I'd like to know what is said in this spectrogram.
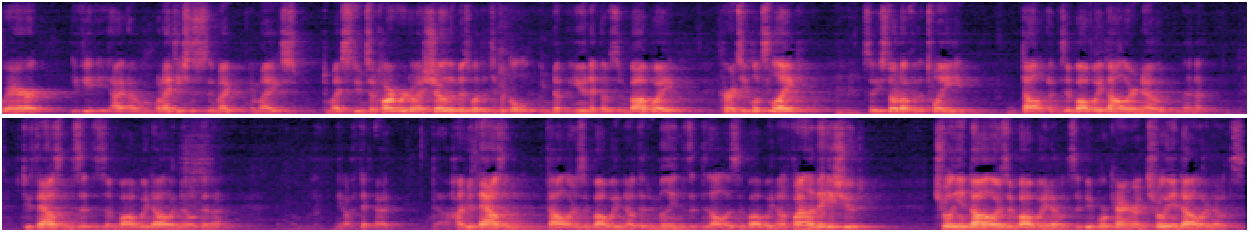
where if you, I, when I teach this in my, in my to my students at Harvard, I show them is what the typical unit of Zimbabwe currency looks like. So you start off with a 20 dollar, Zimbabwe dollar note, and then a 2,000 Zimbabwe dollar note, then a you know $100,000 Zimbabwe note, then a million dollars Zimbabwe note. Finally, they issued trillion dollar Zimbabwe notes. So people were carrying around trillion dollar notes.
